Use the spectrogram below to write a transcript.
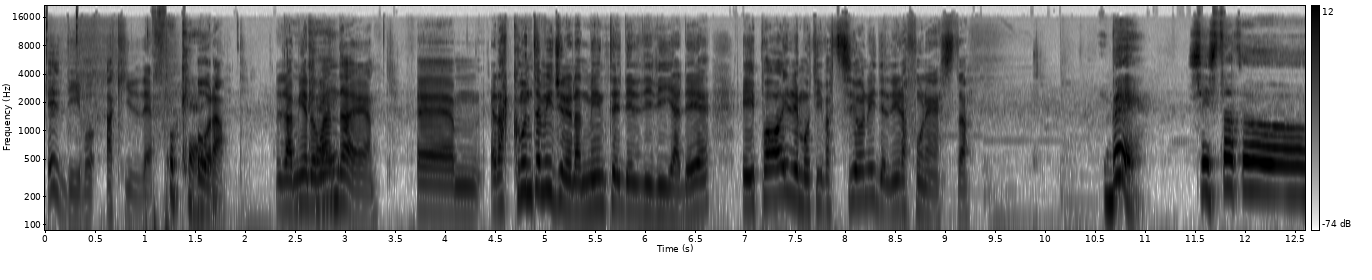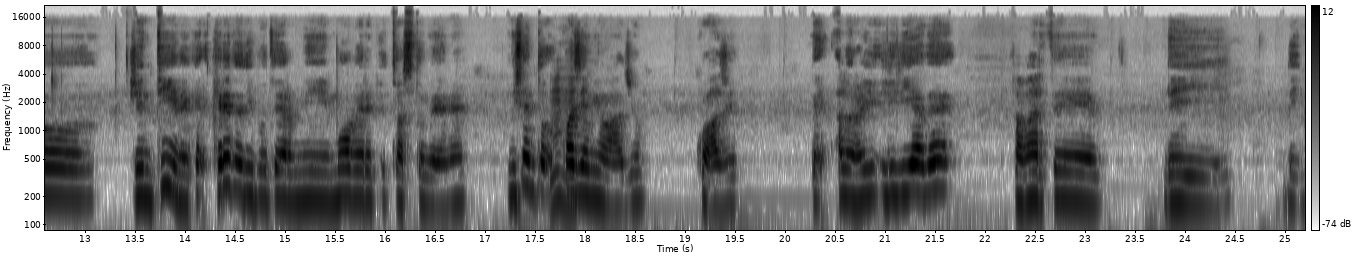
e il divo Achille. Ok. Ora, la mia Ok. domanda è: ehm, raccontami generalmente dell'Iliade e poi le motivazioni dell'ira funesta. Beh, sei stato gentile, cre- credo di potermi muovere piuttosto bene. Mi sento Mhm. quasi a mio agio, quasi. Beh, allora, l'I- l'Iliade fa parte dei, dei-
